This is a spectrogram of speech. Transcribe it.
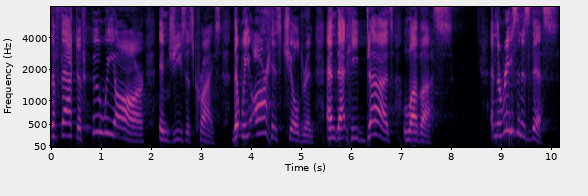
The fact of who we are in Jesus Christ, that we are his children, and that he does love us. And the reason is this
